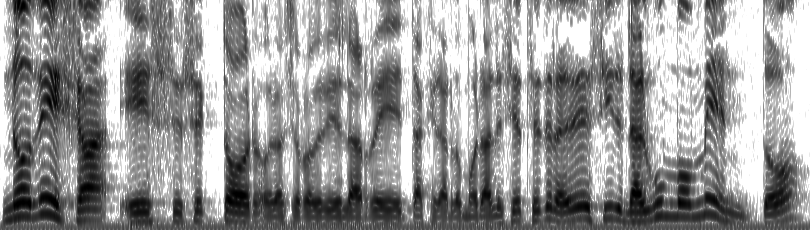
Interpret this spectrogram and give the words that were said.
No deja ese sector, Horacio Rodríguez Larreta, Gerardo Morales, etcétera, de decir en algún momento,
